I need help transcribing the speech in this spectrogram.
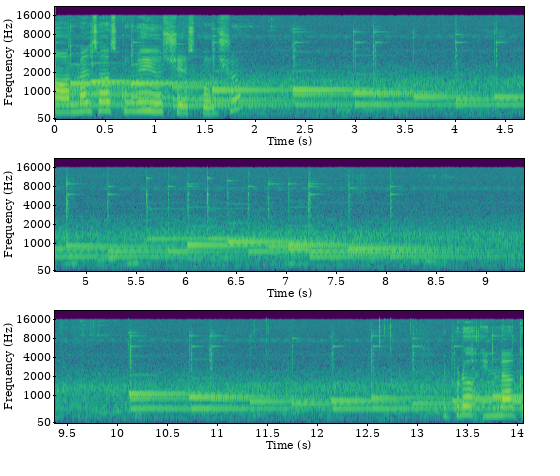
నార్మల్ సాస్ కూడా యూస్ చేసుకోవచ్చు. ఇప్పుడు ఇందాక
